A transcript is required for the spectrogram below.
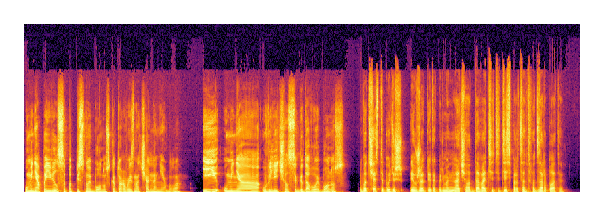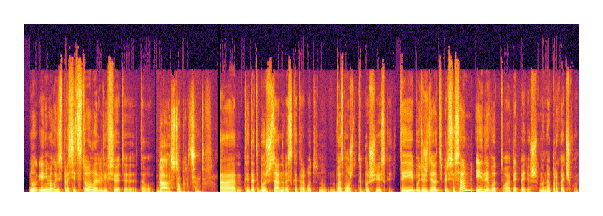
У меня появился подписной бонус, которого изначально не было. И у меня увеличился годовой бонус. Вот сейчас ты будешь, и уже, я так понимаю, начал отдавать эти 10% от зарплаты. Ну, я не могу не спросить, стоило ли все это того? Да, сто процентов. А когда ты будешь заново искать работу, ну, возможно, ты будешь ее искать, ты будешь делать теперь все сам или вот опять пойдешь на прокачку?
